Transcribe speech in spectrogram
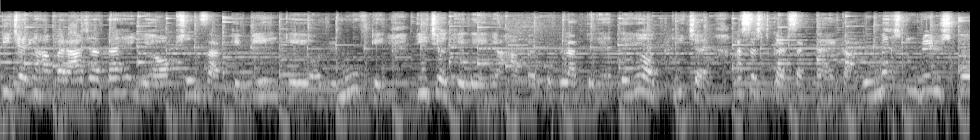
टीचर यहाँ पर आ जाता है। ये ऑप्शंस आपके मेल के और रिमूव के टीचर के लिए यहाँ पर उपलब्ध रहते हैं और टीचर असिस्ट कर सकता है कार्यों में स्टूडेंट्स को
